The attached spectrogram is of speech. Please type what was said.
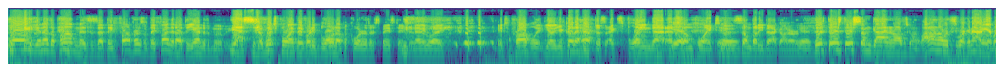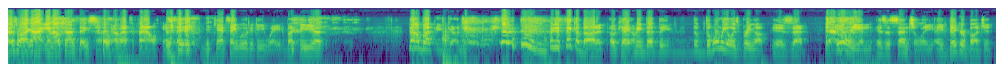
Well, you know the problem is, is that they find, first of all, they find it out at the end of the movie. Yes. At which point they've already blown up a quarter of their space station anyway. it's probably you know you're going to have to explain that at Yeah. some point to Yeah. somebody back on Earth. yeah, there's there's there's some guy in an office going, well, I don't know what's working out here, but that's what I got, you know, kind of thing. So Well, that's a foul. Can't say, you can't say woo to D Wade, but the uh, no, but when you think about it, okay, I mean the, the the the one we always bring up is that Alien is essentially a bigger budget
